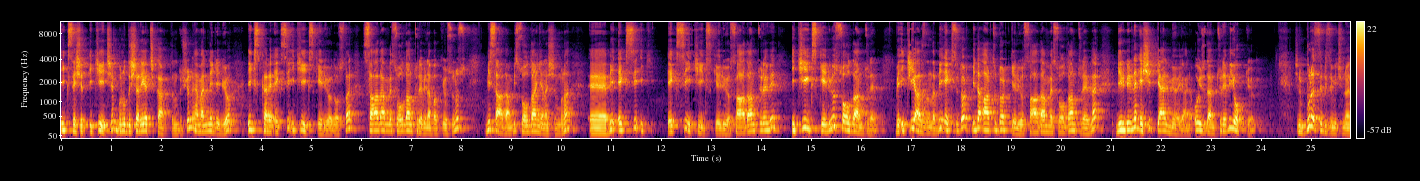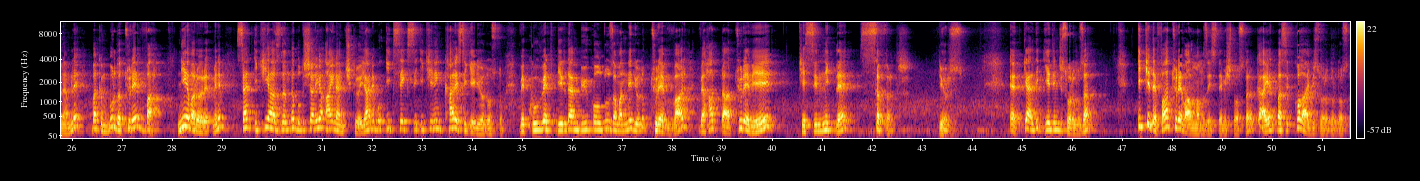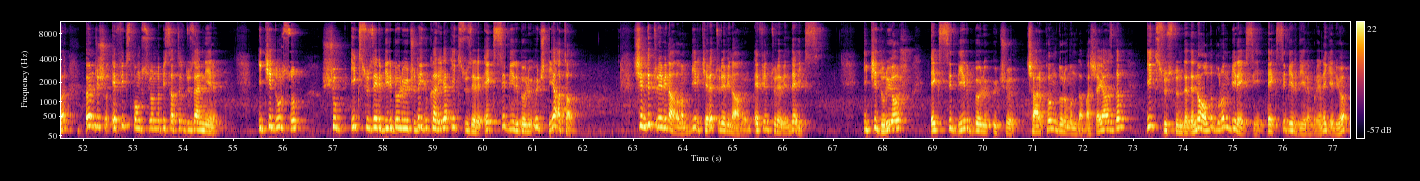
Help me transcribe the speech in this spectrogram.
X eşit 2 için bunu dışarıya çıkarttığını düşün. Hemen ne geliyor? x kare eksi 2x geliyor dostlar. Sağdan ve soldan türevine bakıyorsunuz. Bir sağdan bir soldan yanaşın buna. Ee, bir eksi 2, eksi 2x geliyor sağdan türevi. 2x geliyor soldan türev. Ve 2 yazdığında bir eksi 4 bir de artı 4 geliyor. Sağdan ve soldan türevler birbirine eşit gelmiyor yani. O yüzden türevi yok diyor. Şimdi burası bizim için önemli. Bakın burada türev var. Niye var öğretmenim? Sen 2 yazdığında bu dışarıya aynen çıkıyor. Yani bu x eksi 2'nin karesi geliyor dostum. Ve kuvvet birden büyük olduğu zaman ne diyorduk? Türev var ve hatta türevi kesinlikle sıfırdır diyoruz. Evet geldik 7. sorumuza. İki defa türev almamızı istemiş dostlarım. Gayet basit, kolay bir sorudur dostlar. Önce şu fx fonksiyonunu bir satır düzenleyelim. 2 dursun. Şu x üzeri 1 bölü 3'ü de yukarıya x üzeri eksi 1 bölü 3 diye atalım. Şimdi türevini alalım. Bir kere türevini alıyorum. F'in türevinde x. 2 duruyor. Eksi 1 bölü 3'ü çarpım durumunda başa yazdım. X üstünde de ne oldu? Bunun bir eksiği. Eksi 1 diyelim buraya ne geliyor?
